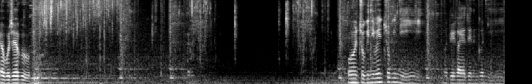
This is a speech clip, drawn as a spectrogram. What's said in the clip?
해보자구. 오른쪽이니 왼쪽이니? 어딜 가야 되는 거니?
